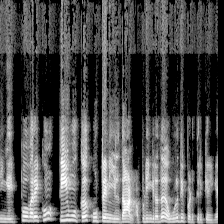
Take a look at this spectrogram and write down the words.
நீங்க இப்போ வரைக்கும் திமுக கூட்டணியில் தான் அப்படிங்கிறத உறுதிப்படுத்திருக்கிறீங்க.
